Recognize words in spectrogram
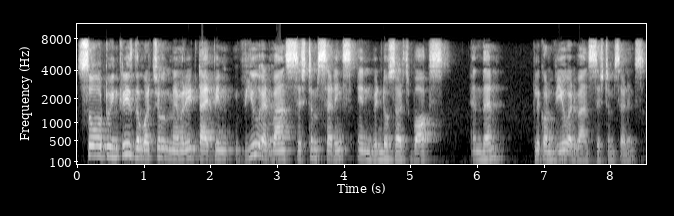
So to increase the virtual memory, type in view advanced system settings in Windows search box and then click on view advanced system settings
